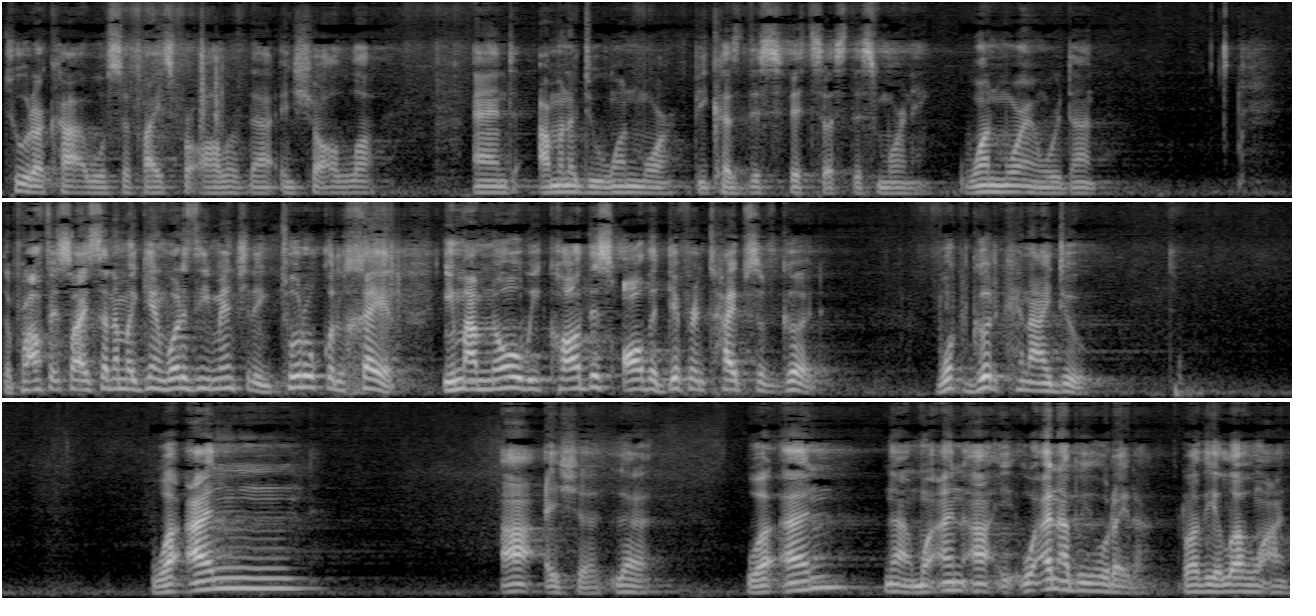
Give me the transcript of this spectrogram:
two raka'ah will suffice for all of that, inshallah. And I'm going to do one more because this fits us this morning. One more and we're done. The Prophet ﷺ, again, what is he mentioning? Turuqul khair. Imam Nawawi called this all the different types of good. What good can I do? وأن عائشة لا وأن نعم وأن وأن أبي هريرة رضي الله عنه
